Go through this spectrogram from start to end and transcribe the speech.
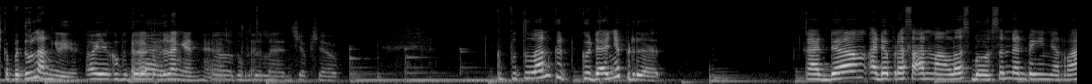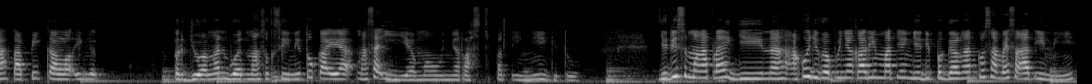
kebetulan gitu ya Oh iya kebetulan. Eh, kebetulan kan? Oh, kebetulan. Siap-siap. Kebetulan go- godaannya berat. Kadang ada perasaan males, bosen dan pengen nyerah, tapi kalau inget perjuangan buat masuk sini tuh kayak masa iya mau nyerah secepat ini? gitu. jadi semangat lagi. Nah aku juga punya kalimat yang jadi peganganku sampai saat ini.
